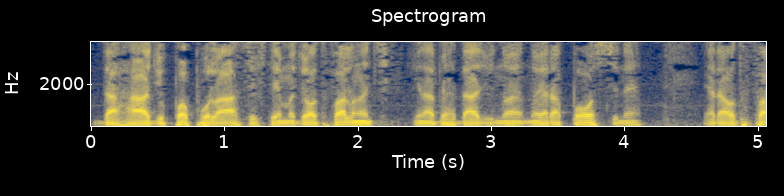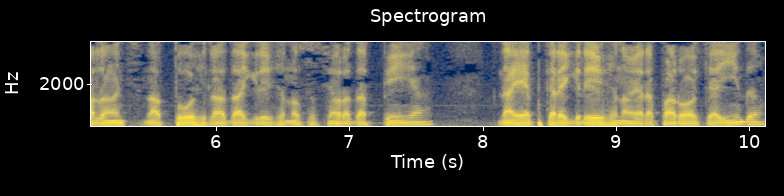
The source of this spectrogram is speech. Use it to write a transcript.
da Rádio Popular Sistema de Alto-Falante, que na verdade não, não era poste, né? Era alto-falantes na torre lá da igreja Nossa Senhora da Penha, na época era igreja, não era paróquia ainda.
